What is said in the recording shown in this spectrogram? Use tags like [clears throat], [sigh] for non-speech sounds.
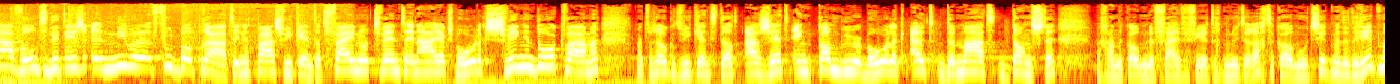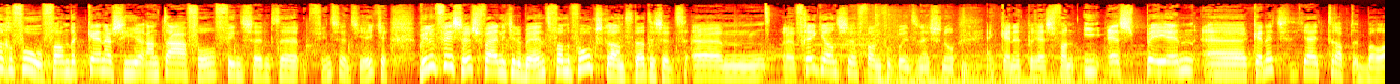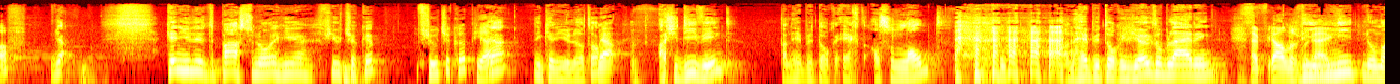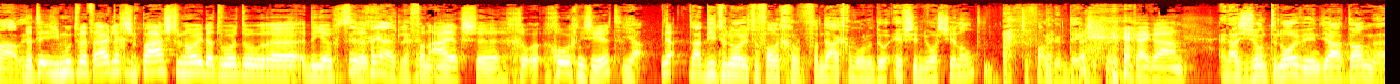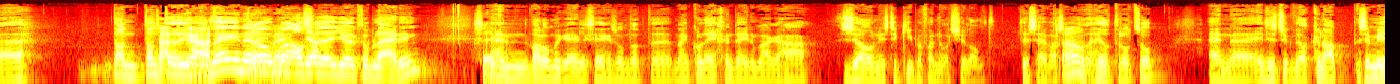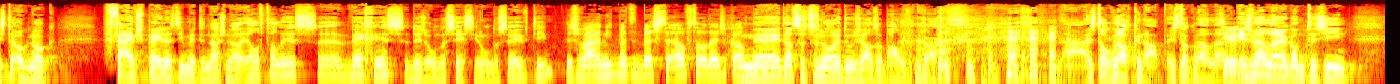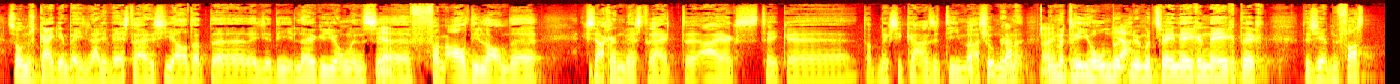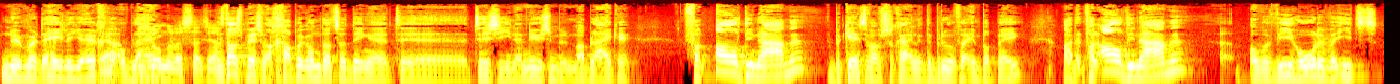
Goedenavond, dit is een nieuwe voetbalpraat in het paasweekend dat Feyenoord, Twente en Ajax behoorlijk swingend doorkwamen. Maar het was ook het weekend dat AZ en Cambuur behoorlijk uit de maat dansten. We gaan de komende 45 minuten erachter komen hoe het zit met het ritmegevoel van de kenners hier aan tafel. Vincent, uh, Vincent, jeetje. Willem Vissers, fijn dat je er bent, van de Volkskrant, dat is het. Um, uh, Freek Jansen van Voetbal International en Kenneth Perez van ESPN. Uh, Kenneth, jij trapt het bal af. Ja. Kennen jullie het paastoernooi hier, Future Cup? Future Cup, ja. Ja, die kennen jullie wel toch? Ja. Als je die wint, dan heb je toch echt als een land... [laughs] dan heb je toch een jeugdopleiding Heb je alles die bereikt. niet normaal is. Dat is, je moet even uitleggen, het is een paastoernooi. Dat wordt door eh, de jeugd Ja, dat eh, je van Ajax eh, ge- georganiseerd. Ja. Ja. Nou, die toernooi is toevallig ge- vandaag gewonnen door FC Noord-Zeeland. Toevallig een Deense club. [laughs] Kijk aan. En als je zo'n toernooi wint, ja, dan, dan, dan tel je wel mee in Europa mee. als Ja. eh, jeugdopleiding. Zeker. En waarom ik eigenlijk zeg is omdat eh, mijn collega in Denemarken, haar zoon, is de keeper van Noord-Zeeland. Dus hij was er Oh. heel, heel trots op. En eh, het is natuurlijk wel knap. Ze misten ook nog vijf spelers die met de nationaal elftal is, eh, weg is. Dus onder 16, onder 17. Dus we waren niet met het beste elftal deze kant. op. Nee, dat soort toernooien doen ze altijd op halve kracht. [laughs] nou, is toch wel knap. Is toch wel leuk. Tuurlijk, is wel leuk om te zien. Soms kijk je een beetje naar die wedstrijden. Zie je al dat, eh, weet je, die leuke jongens Ja. eh, van al die landen. Ik zag een wedstrijd eh, Ajax tegen eh, dat Mexicaanse team. Was nummer, ja. nummer 300, Ja. nummer 299. Dus je hebt een vast nummer de hele jeugdopleiding. Bijzonder was dat, ja. Dus dat is best wel grappig om dat soort dingen te, te zien. En nu is het maar blijken van al die namen. De bekendste was waarschijnlijk de broer van Mbappé. Maar de- van al die namen, eh, over wie horen we iets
